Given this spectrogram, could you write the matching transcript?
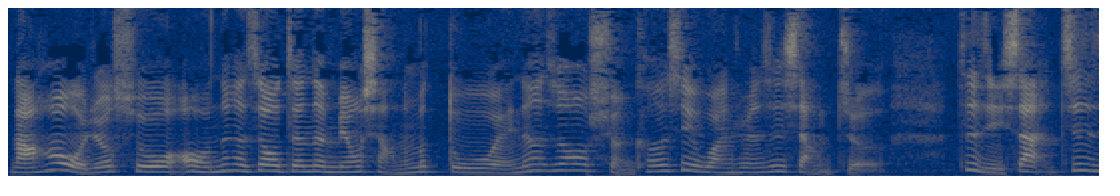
然后我就说：“哦，那个时候真的没有想那么多，诶，那个时候选科系完全是想着自己上，就是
